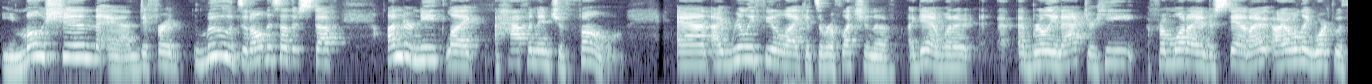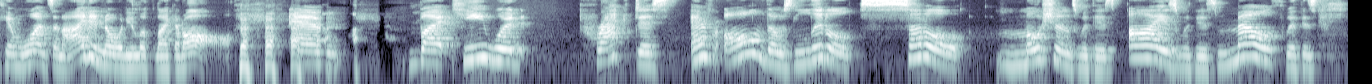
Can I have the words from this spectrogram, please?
emotion and different moods and all this other stuff underneath like a half an inch of foam. And I really feel like it's a reflection of, again, what a, a brilliant actor. He, from what I understand, I, I only worked with him once and I didn't know what he looked like at all. and, but he would practice every, all those little subtle motions with his eyes, with his mouth, with his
